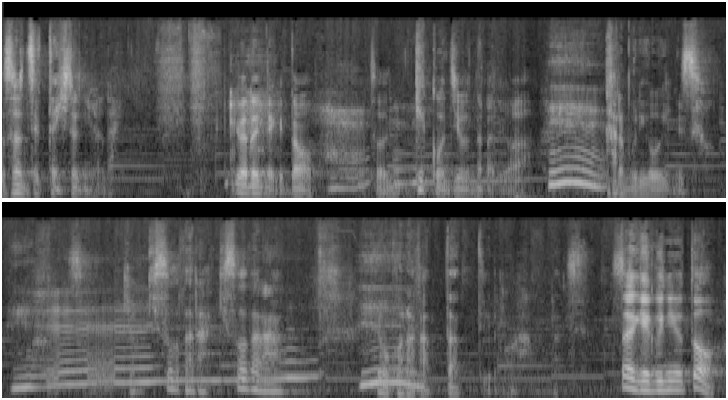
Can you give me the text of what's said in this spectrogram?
絶対人に言わない。言わないんだけどそう結構自分の中ではええ空振り多いんですよ。へ今え日来そうだな来そうだな。でも来なかったっていうのがあったんですよ。それは逆に言うと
